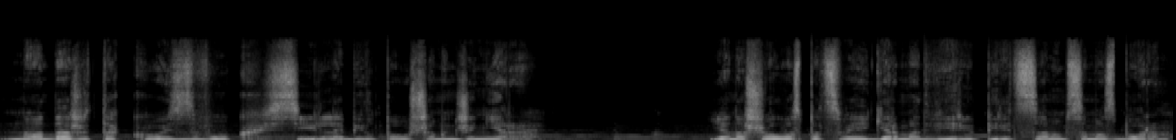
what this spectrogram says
но даже такой звук сильно бил по ушам инженера. Я нашел вас под своей гермодверью перед самым самосбором.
